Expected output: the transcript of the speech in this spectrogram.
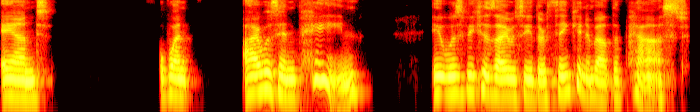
And when I was in pain, it was because I was either thinking about the past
